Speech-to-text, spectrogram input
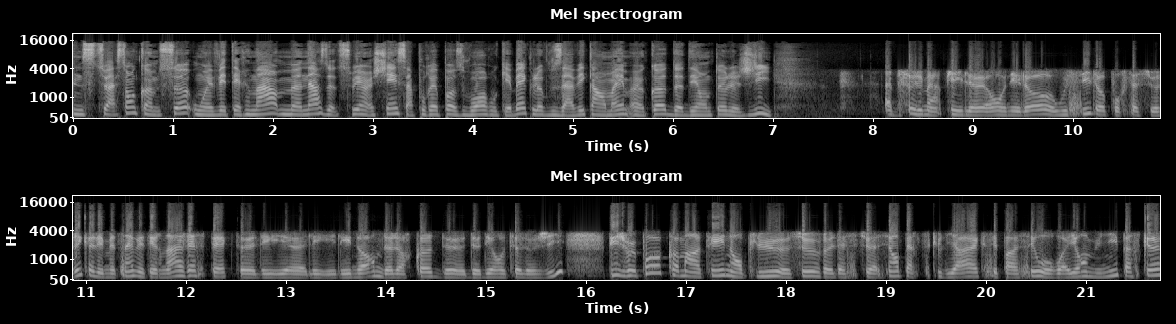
une situation comme ça où un vétérinaire menace de tuer un chien, ça pourrait pas se voir au Québec. Là, vous avez quand même un code de déontologie. Absolument. Puis on est là aussi là pour s'assurer que les médecins vétérinaires respectent les, euh, les, les normes de leur code de, de, déontologie. Puis je veux pas commenter non plus euh, sur la situation particulière qui s'est passée au Royaume-Uni parce que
